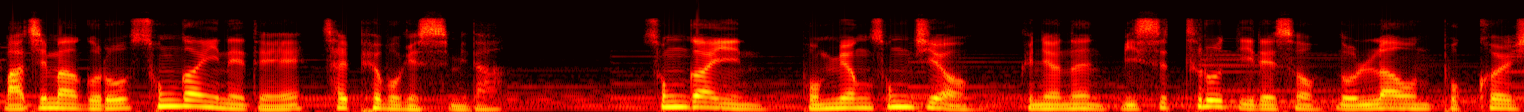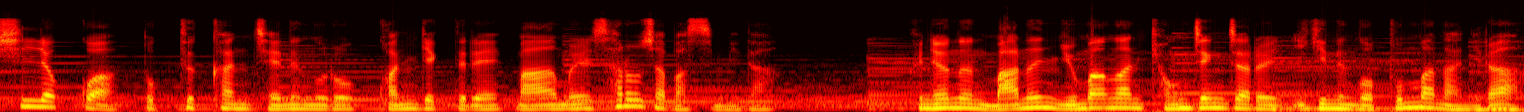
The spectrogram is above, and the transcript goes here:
마지막으로 송가인에 대해 살펴보겠습니다. 송가인, 본명 송지영, 그녀는 미스 트롯 1에서 놀라운 보컬 실력과 독특한 재능으로 관객들의 마음을 사로잡았습니다. 그녀는 많은 유망한 경쟁자를 이기는 것 뿐만 아니라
